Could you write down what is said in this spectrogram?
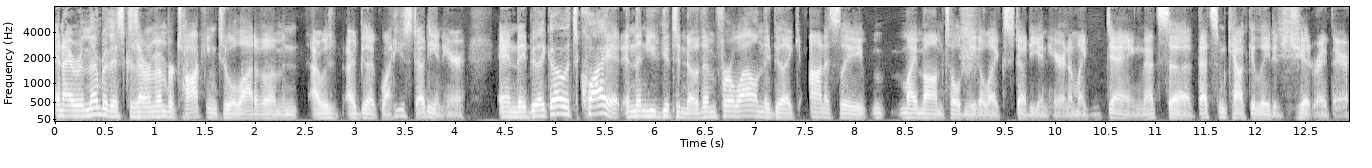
And I remember this because I remember talking to a lot of them, and I was I'd be like, "Why do you study in here?" And they'd be like, "Oh, it's quiet." And then you'd get to know them for a while, and they'd be like, "Honestly, m- my mom told me to like study in here," and I'm like, "Dang, that's uh that's some calculated shit right there."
